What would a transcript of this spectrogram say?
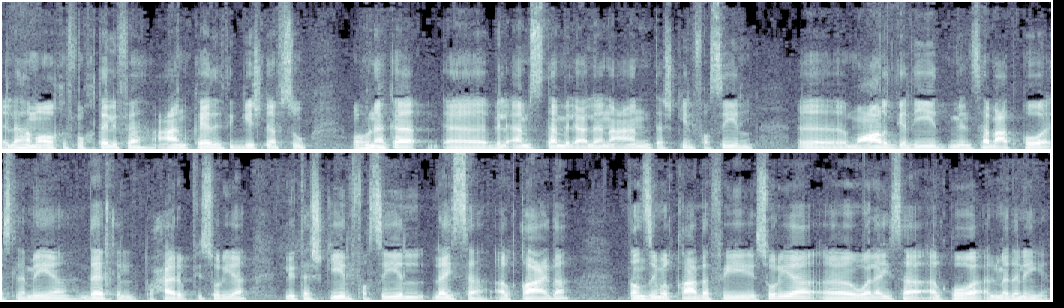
لها مواقف مختلفة عن قيادة الجيش نفسه. وهناك بالأمس تم الإعلان عن تشكيل فصيل معارض جديد من سبعة قوى إسلامية داخل تحارب في سوريا لتشكيل فصيل ليس القاعدة. تنظيم القاعدة في سوريا وليس القوى المدنية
